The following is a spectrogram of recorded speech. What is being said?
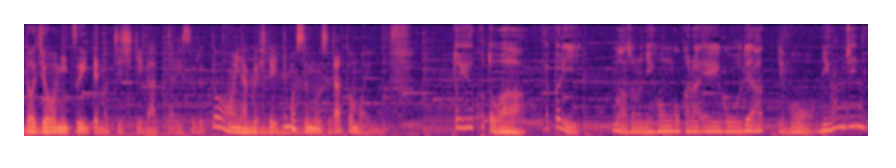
土壌についての知識があったりすると翻訳していてもスムースだと思います。ということはやっぱりまあその日本語から英語であっても日本人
